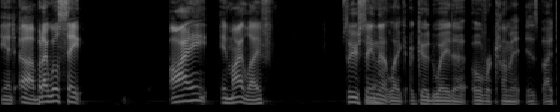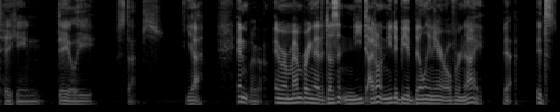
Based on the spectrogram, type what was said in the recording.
And uh, but I will say, I in my life, So you're saying Yeah. that like a good way to overcome it is by taking daily steps. yeah, and Okay. and remembering that it doesn't need I don't need to be a billionaire overnight. Yeah. It's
